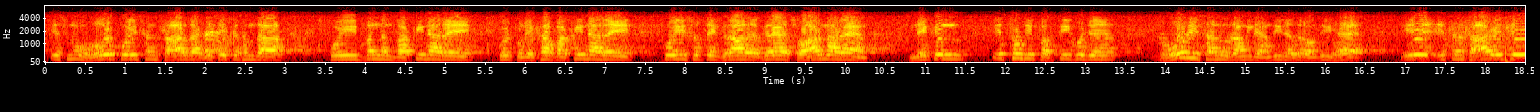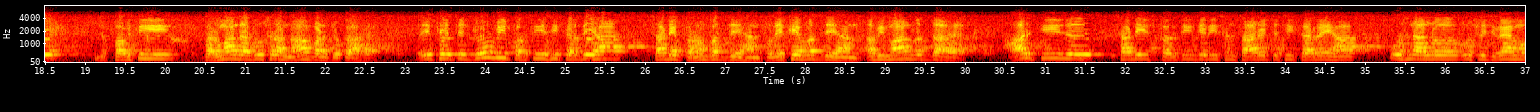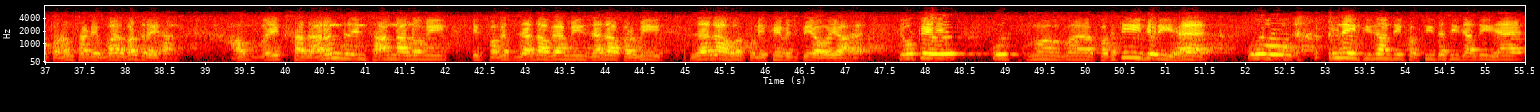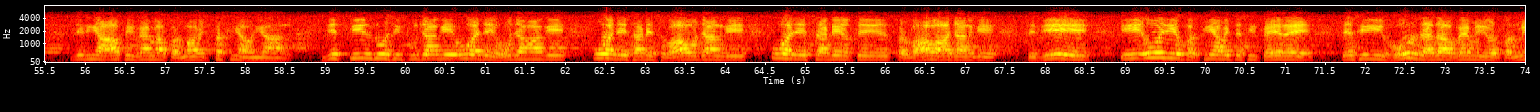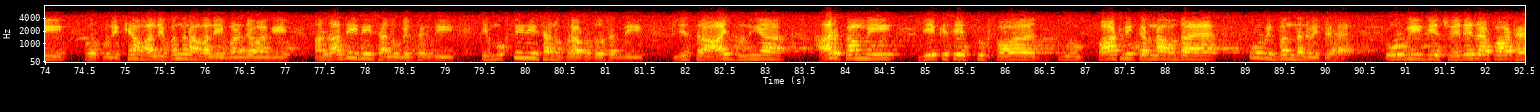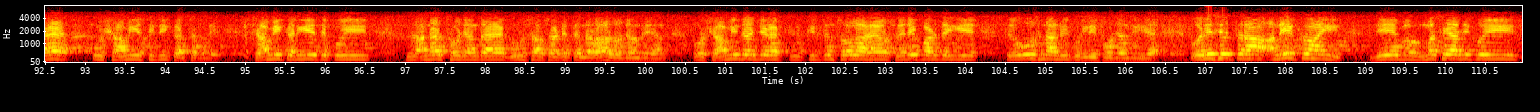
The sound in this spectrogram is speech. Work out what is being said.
ਇਸ ਨੂੰ ਹੋਰ ਕੋਈ ਸੰਸਾਰ ਦਾ, ਕਿਸੇ ਕਿਸਮ ਦਾ ਕੋਈ ਬੰਧਨ ਬਾਕੀ ਨਾ ਰਹੇ, ਕੋਈ ਭੁਲੇਖਾ ਬਾਕੀ ਨਾ ਰਹੇ, ਕੋਈ ਇਸ ਉਤੇ ਗ੍ਰਹਿ ਗ੍ਰਹਿ ਸਵਾਰ ਨਾ ਰਹਿਣ। ਲੇਕਿਨ ਇਥੋਂ ਦੀ ਭਗਤੀ ਕੁਝ ਹੋਰ ਹੀ ਸਾਨੂੰ ਰੰਗ ਲਿਆਂਦੀ ਨਜ਼ਰ ਆਉਂਦੀ ਹੈ। ਇਹ ਇਸ ਸੰਸਾਰ ਵਿੱਚ ਜੋ ਭਗਤੀ ਪਰਮਾ ਦਾ ਦੂਸਰਾ ਨਾਮ ਬਣ ਚੁੱਕਾ ਹੈ। ਇੱਥੇ ਤੇ ਜੋ ਵੀ ਭਗਤੀ ਅਸੀਂ ਕਰਦੇ ਹਾਂ, ਸਾਡੇ ਭਰਮ ਵੱਧਦੇ ਹਨ, ਭੁਲੇਖੇ ਵੱਧਦੇ ਹਨ, ਅਭਿਮਾਨ ਵੱਧਦਾ ਹੈ। ਹਰ ਚੀਜ਼ ਸਾਡੀ ਇਸ ਭਗਤੀ ਜਿਹੜੀ ਸੰਸਾਰ ਵਿੱਚ ਅਸੀਂ ਕਰ ਰਹੇ ਹਾਂ, ਉਸ ਨਾਲ ਉਸ ਵਿੱਚ ਵਹਿਮ ਭਰਮ ਸਾਡੇ ਵੱਧ ਰਹੇ ਹਨ। ਅਬ ਇੱਕ ਸਾਧਾਰਨ ਇਨਸਾਨ ਨਾਲੋਂ ਵੀ ਇੱਕ ਭਗਤ ਜ਼ਿਆਦਾ ਵਹਿਮੀ, ਜ਼ਿਆਦਾ ਭਰਮੀ, ਜ਼ਿਆਦਾ ਹੋਰ ਭੁਲੇਖੇ ਵਿੱਚ ਪਿਆ ਹੋਇਆ ਹੈ। ਕਿਉਂਕਿ ਉਹ ਭਗਤੀ ਜਿਹੜੀ ਹੈ, ਉਹ ਇੰਨੇ ਚੀਜ਼ਾਂ ਦੀ ਭਗਤੀ ਦੱਸੀ ਜਾਂਦੀ ਹੈ, ਜਿਹੜੀਆਂ ਆਪ ਹੀ ਵਹਿਮਾਂ ਭਰਮਾਂ ਵਿੱਚ ਫਸੀਆਂ ਹੋਈਆਂ ਹਨ। ਜਿਸ ਚੀਜ਼ ਨੂੰ ਅਸੀਂ ਪੂਜਾਂਗੇ, ਉਹ ਅਜੇ ਹੋ ਜਾਵਾਂਗੇ, ਉਹ ਅਜੇ ਸਾਡੇ ਸੁਭਾਅ ਹੋ ਜਾਣਗੇ, ਉਹ ਅਜੇ ਸਾਡੇ ਉੱਤੇ ਪ੍ਰਭਾਵ ਆ ਜਾਣਗੇ। ਤੇ ਜੇ ਇਹ ਉਹ ਜਿਹੀ ਭਗਤੀਆਂ ਵਿੱਚ ਅਸੀਂ ਪਏ ਰਹੇ ਤੇ ਅਸੀਂ ਹੋਰ ਜ਼ਿਆਦਾ ਵਹਿਮੀ ਔਰ ਪਰਮੀ ਔਰ ਭੁਲੇਖਿਆਂ ਵਾਲੇ, ਬੰਧਨਾਂ ਵਾਲੇ ਬਣ ਜਾਵਾਂਗੇ। ਆਜ਼ਾਦੀ ਨਹੀਂ ਸਾਨੂੰ ਮਿਲ ਸਕਦੀ, ਇਹ ਮੁਕਤੀ ਨਹੀਂ ਸਾਨੂੰ ਪ੍ਰਾਪਤ ਹੋ ਸਕਦੀ। ਜਿਸ ਤਰ੍ਹਾਂ ਅੱਜ ਦੁਨੀਆ ਹਰ ਕੰਮ ਹੀ ਜੇ ਕਿਸੇ ਪਾਠ ਵੀ ਕਰਨਾ ਹੁੰਦਾ ਹੈ, ਉਹ ਵੀ ਬੰਧਨ ਵਿੱਚ ਹੈ। ਉਹ ਵੀ ਜੇ ਸਵੇਰੇ ਦਾ ਪਾਠ ਹੈ, ਉਹ ਸ਼ਾਮੀ ਅਸੀਂ ਨਹੀਂ ਕਰ ਸਕਦੇ। ਸ਼ਾਮੀ ਕਰੀਏ ਤੇ ਕੋਈ ਅਨਰਥ ਹੋ ਜਾਂਦਾ ਹੈ, ਗੁਰੂ ਸਾਹਿਬ ਸਾਡੇ ਤੇ ਨਾਰਾਜ਼ ਹੋ ਜਾਂਦੇ ਹਨ। ਔਰ ਸ਼ਾਮੀ ਦਾ ਜਿਹੜਾ ਕੀਰਤਨ ਸੋਲਾ ਹੈ, ਉਹ ਸਵੇਰੇ ਪੜ ਦਈਏ, ਤੇ ਉਸ ਨਾਲ ਵੀ ਗੁਰਲੀਫ ਹੋ ਜਾਂਦੀ ਹੈ। ਔਰ ਇਸੇ ਤਰ੍ਹਾਂ ਅਨੇਕਾਂ ਹੀ ਜੇ ਮਸਿਆ ਦੀ ਕੋਈ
